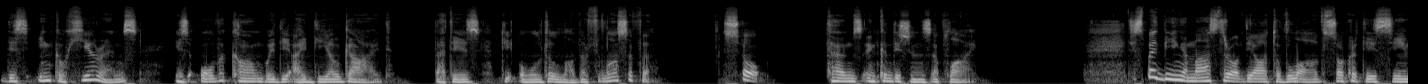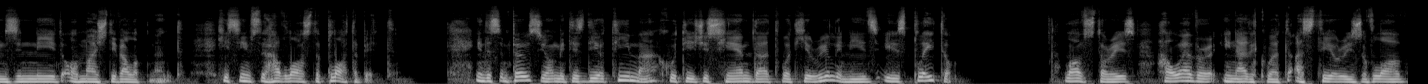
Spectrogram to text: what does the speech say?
This incoherence is overcome with the ideal guide, that is, the older lover philosopher. So, terms and conditions apply. Despite being a master of the art of love, Socrates seems in need of much development. He seems to have lost the plot a bit. In the symposium, it is Diotima who teaches him that what he really needs is Plato. Love stories, however inadequate as theories of love,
